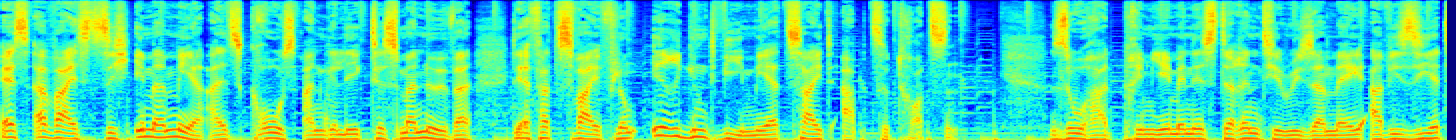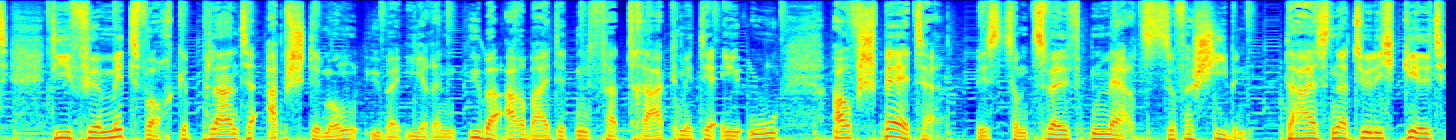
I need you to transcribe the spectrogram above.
Es erweist sich immer mehr als groß angelegtes Manöver der Verzweiflung, irgendwie mehr Zeit abzutrotzen. So hat Premierministerin Theresa May avisiert, die für Mittwoch geplante Abstimmung über ihren überarbeiteten Vertrag mit der EU auf später bis zum 12. März zu verschieben. Da es natürlich gilt,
